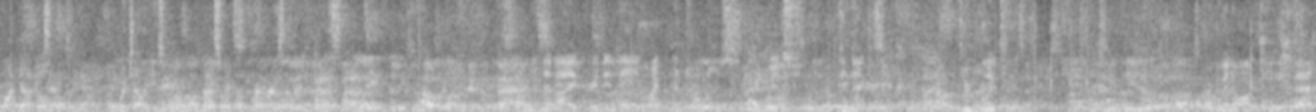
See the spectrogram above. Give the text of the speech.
find out exactly which LEDs will best with the preference And then I created the microcontrollers, which connect through Bluetooth to the uh, Arduino on the back,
